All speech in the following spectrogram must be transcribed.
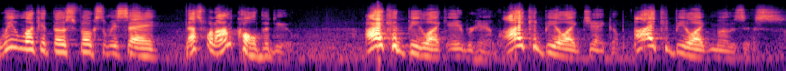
we look at those folks and we say, that's what I'm called to do. I could be like Abraham. I could be like Jacob. I could be like Moses.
